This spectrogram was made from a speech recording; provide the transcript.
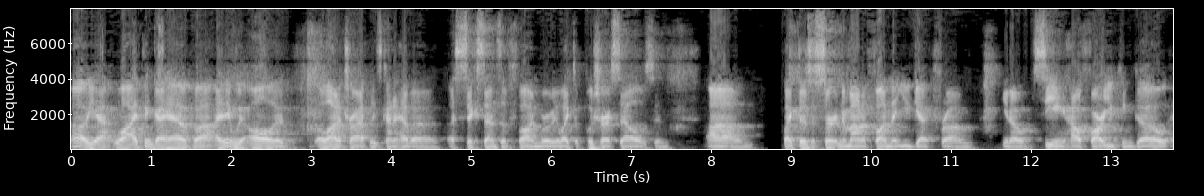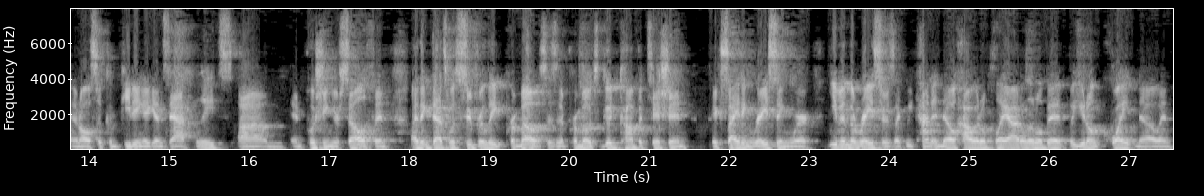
Oh yeah, well I think I have. Uh, I think we all, a lot of triathletes, kind of have a, a sixth sense of fun where we like to push ourselves and um, like there's a certain amount of fun that you get from you know seeing how far you can go and also competing against athletes um, and pushing yourself and i think that's what super league promotes is it promotes good competition exciting racing where even the racers like we kind of know how it'll play out a little bit but you don't quite know. And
